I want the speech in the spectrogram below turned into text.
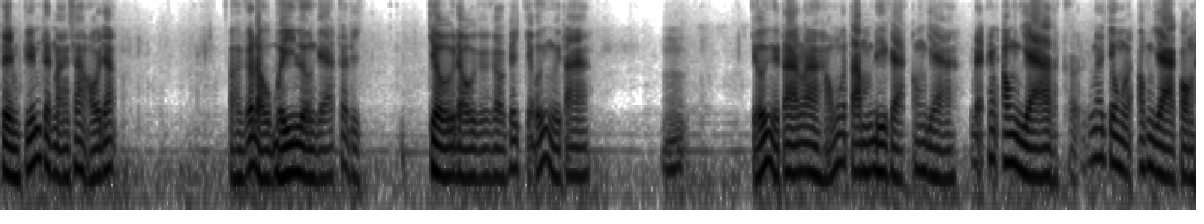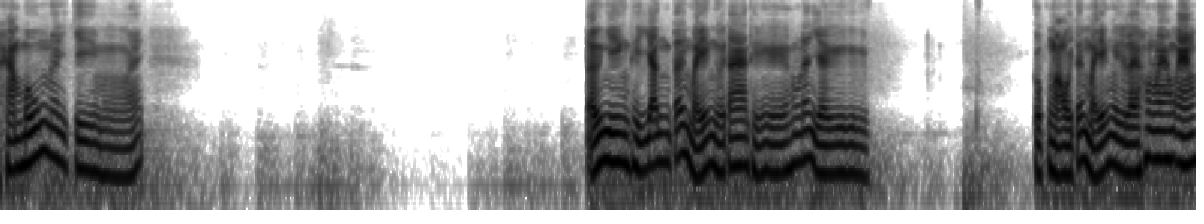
tìm kiếm trên mạng xã hội đó. Rồi cái đầu bị lường gạt thì trừ đầu rồi cái chửi người ta. Chửi người ta là không có tâm đi gạt ông già. Ông già nói chung là ông già còn ham muốn nó chi mà ấy. Tự nhiên thì dân tới miệng người ta thì không lẽ giờ cục mồi tới miệng rồi lại không lẽ không ăn?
